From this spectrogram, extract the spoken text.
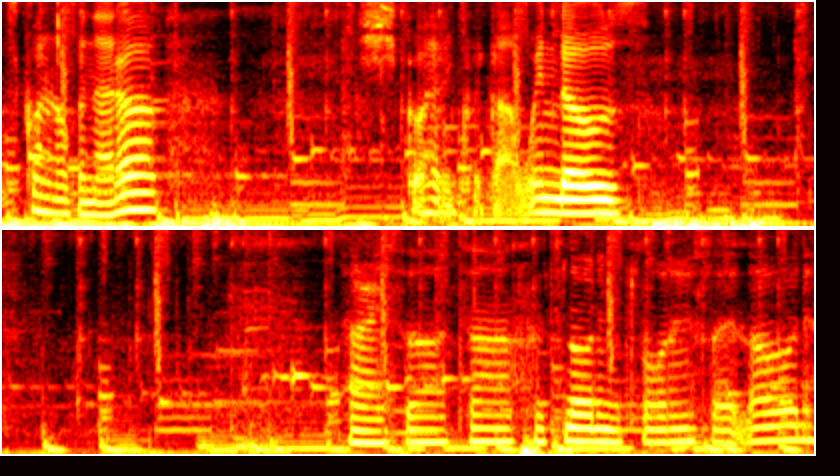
Just go ahead and open that up. Go ahead and click on Windows. Alright, so it's uh it's loading, it's loading, let's let it load.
